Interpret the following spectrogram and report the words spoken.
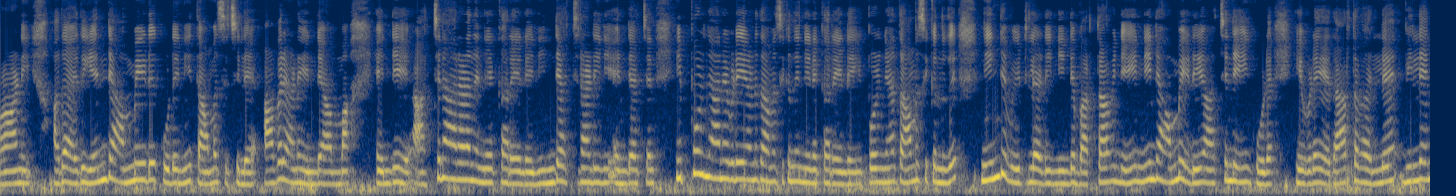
റാണി. അതായത് എന്റെ അമ്മയുടെ കൂടെ നീ താമസിച്ചില്ലേ? അവരാണ് എന്റെ അമ്മ. എന്റെ അച്ഛൻ ആരാണെന്ന് നിനക്കറിയണ്ടേ നിന്റെ അച്ഛനാടി ഇനി എന്റെ അച്ഛൻ. ഇപ്പോൾ ഞാൻ എവിടെയാണ് താമസിക്കുന്നത്? നിനക്കറിയണ്ടേ? ഇപ്പോൾ ഞാൻ താമസിക്കുന്നത് നിന്റെ വീട്ടിലടി നിന്റെ ഭർത്താവിന്റെയും നിന്റെ അമ്മയുടെയും അച്ഛന്റെയും കൂടെ. ഇവിടെ യഥാർത്ഥ വല്ല വില്ലൻ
